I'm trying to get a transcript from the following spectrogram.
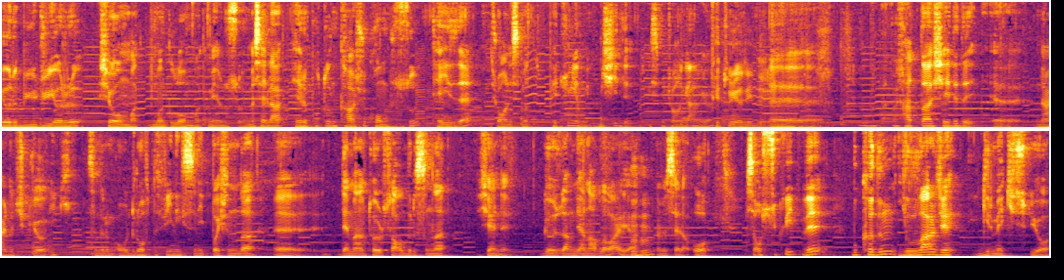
yarı büyücü yarı şey olmak, muggle olmak mevzusu. Mesela Harry Potter'ın karşı komşusu teyze. Şu an ismi Petunia mı? Bir şeydi. İsmi şu an gelmiyor. Petunia değil de. Ee, hatta şeyde de e, nerede çıkıyor ilk sanırım Order of the Phoenix'in ilk başında e, Dementor saldırısına şey hani gözlemleyen abla var ya Hı hı. mesela o mesela o Squid ve bu kadın yıllarca girmek istiyor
